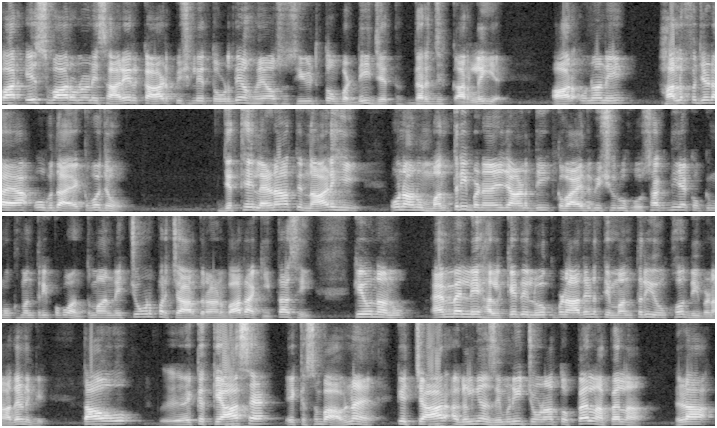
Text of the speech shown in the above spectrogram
ਪਰ ਇਸ ਵਾਰ ਉਹਨਾਂ ਨੇ ਸਾਰੇ ਰਿਕਾਰਡ ਪਿਛਲੇ ਤੋੜਦਿਆਂ ਹੋਇਆਂ ਉਸ ਸੀਟ ਤੋਂ ਵੱਡੀ ਜਿੱਤ ਦਰਜ ਕਰ ਲਈ ਹੈ। ਔਰ ਉਹਨਾਂ ਨੇ ਹਲਫ ਜਿਹੜਾ ਆ, ਉਹ ਵਿਧਾਇਕ ਵਜੋਂ ਜਿੱਥੇ ਲੈਣਾ ਤੇ ਨਾਲ ਹੀ ਉਹਨਾਂ ਨੂੰ ਮੰਤਰੀ ਬਣਾਏ ਜਾਣ ਦੀ ਕਵਾਇਦ ਵੀ ਸ਼ੁਰੂ ਹੋ ਸਕਦੀ ਹੈ, ਕਿਉਂਕਿ ਮੁੱਖ ਮੰਤਰੀ ਭਗਵੰਤ ਮਾਨ ਨੇ ਚੋਣ ਪ੍ਰਚਾਰ ਦੌਰਾਨ ਵਾਅਦਾ ਕੀਤਾ ਸੀ ਕਿ ਉਹਨਾਂ ਨੂੰ ਐਮਐਲਏ ਹਲਕੇ ਦੇ ਲੋਕ ਬਣਾ ਦੇਣ ਤੇ ਮੰਤਰੀ ਉਹ ਖੁਦ ਹੀ ਬਣਾ ਦੇਣਗੇ। ਤਾਂ ਉਹ ਇੱਕ ਕਿਆਸ ਹੈ, ਇੱਕ ਸੰਭਾਵਨਾ ਹੈ ਕਿ ਚਾਰ ਅਗਲੀਆਂ ਜ਼ਿਮਨੀ ਚੋਣਾਂ ਤੋਂ ਪਹਿਲਾਂ ਪਹਿਲਾਂ ਜਿਹੜਾ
